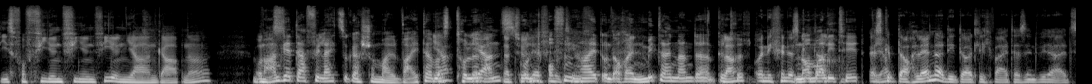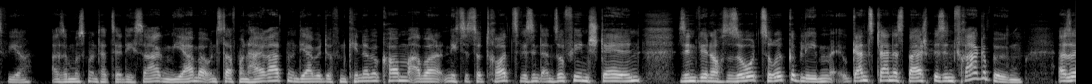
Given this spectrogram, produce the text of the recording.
die es vor vielen, vielen, vielen Jahren gab, ne? Und Waren wir da vielleicht sogar schon mal weiter, was ja, Toleranz ja, und Offenheit und auch ein Miteinander Klar. betrifft? Und ich finde, es Normalität. Gibt auch, es ja. gibt auch Länder, die deutlich weiter sind wieder als wir. Also muss man tatsächlich sagen, ja, bei uns darf man heiraten und ja, wir dürfen Kinder bekommen, aber nichtsdestotrotz, wir sind an so vielen Stellen, sind wir noch so zurückgeblieben. Ganz kleines Beispiel sind Fragebögen. Also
